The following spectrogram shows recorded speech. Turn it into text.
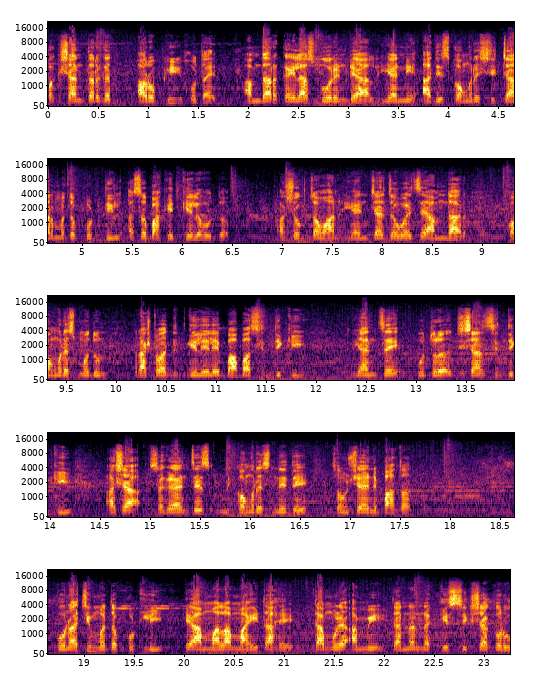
पक्षांतर्गत आरोपही होत आहेत आमदार कैलास गोरेंट्याल यांनी आधीच काँग्रेसची चार मतं फुटतील असं भाकीत केलं होतं. अशोक चव्हाण यांच्या जवळचे आमदार काँग्रेसमधून राष्ट्रवादीत गेलेले बाबा सिद्दीकी यांचे पुत्र जिशान सिद्दीकी अशा सगळ्यांचेच काँग्रेस नेते संशयाने पाहतात. कोणाची मतं फुटली हे आम्हाला माहीत आहे त्यामुळे आम्ही त्यांना नक्कीच शिक्षा करू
